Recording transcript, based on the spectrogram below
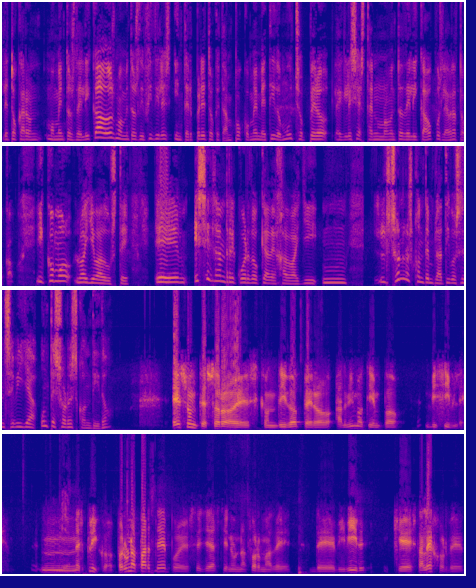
le tocaron momentos delicados, momentos difíciles, interpreto que tampoco me he metido mucho, pero la Iglesia está en un momento delicado pues le habrá tocado. ¿Y cómo lo ha llevado usted? Eh, ese gran recuerdo que ha dejado allí, mm, ¿son los contemplativos en Sevilla un tesoro escondido? Es un tesoro escondido, pero al mismo tiempo visible. Mm, me explico. Por una parte, pues ellas tienen una forma de, de vivir que está lejos de,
